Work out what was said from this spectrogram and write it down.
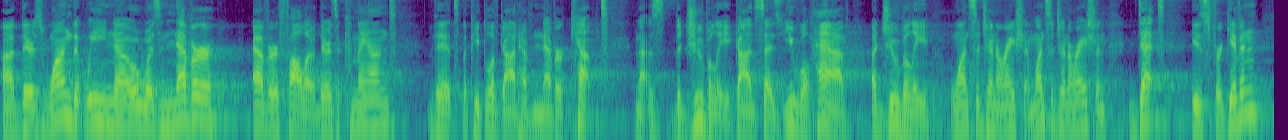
Uh, there's one that we know was never, ever followed. There's a command that the people of God have never kept, and that is the Jubilee. God says, You will have a Jubilee once a generation. Once a generation, debt is forgiven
